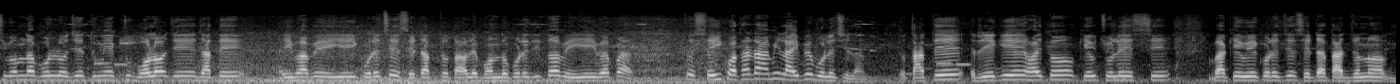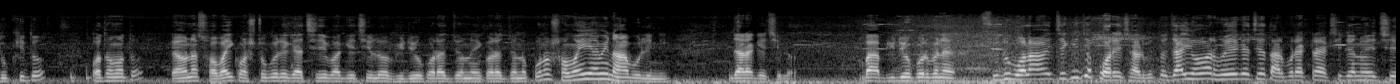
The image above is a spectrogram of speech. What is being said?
শিবমদা বলল যে, তুমি একটু বলো যে, যাতে এইভাবে এই এই করেছে সেটা তো তাহলে বন্ধ করে দিতে হবে, এই এই ব্যাপার। তো সেই কথাটা আমি লাইভে বলেছিলাম। তো তাতে রেগে হয়তো কেউ চলে এসছে বা কেউ এ করেছে, সেটা তার জন্য দুঃখিত প্রথমত। কেননা সবাই কষ্ট করে গেছে বা গেছিল ভিডিও করার জন্য, এ করার জন্য, কোনো সময়ই আমি না বলিনি যারা গেছিল। বা ভিডিও করবে না। শুধু বলা হয়েছে কি যে পরে ছাড়বে। তো যাই হওয়ার হয়ে গেছে। তারপরে একটা অ্যাক্সিডেন্ট হয়েছে।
